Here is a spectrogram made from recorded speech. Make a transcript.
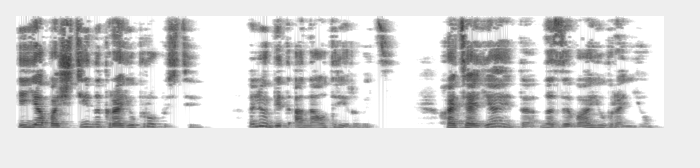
и я почти на краю пропасти. Любит она утрировать, хотя я это называю враньем.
